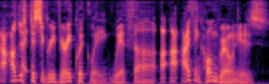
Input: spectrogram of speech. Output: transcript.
I- I'll just disagree very quickly with. Uh, I-, I think Homegrown is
